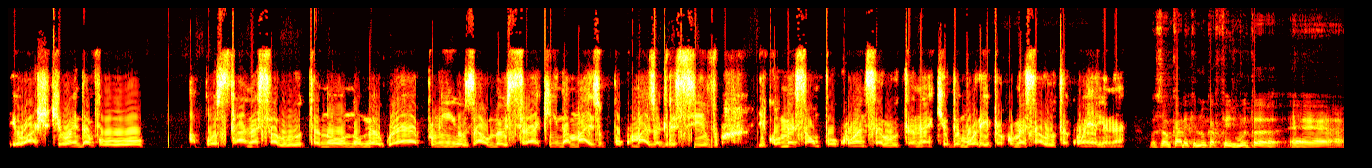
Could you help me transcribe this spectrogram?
eu acho que eu ainda vou apostar nessa luta no, no meu grappling, usar o meu strike ainda mais um pouco mais agressivo e começar um pouco antes a luta, né? Que eu demorei para começar a luta com ele, né? Você é um cara que nunca fez muita é,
